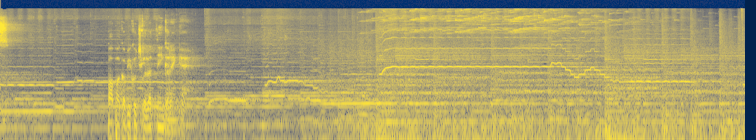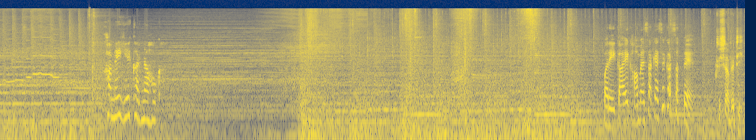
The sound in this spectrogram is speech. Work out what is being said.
पापा कभी कुछ गलत नहीं करेंगे। हमें ये करना होगा। पर एकाएक हम ऐसा कैसे कर सकते हैं? कृष्णा बेटी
